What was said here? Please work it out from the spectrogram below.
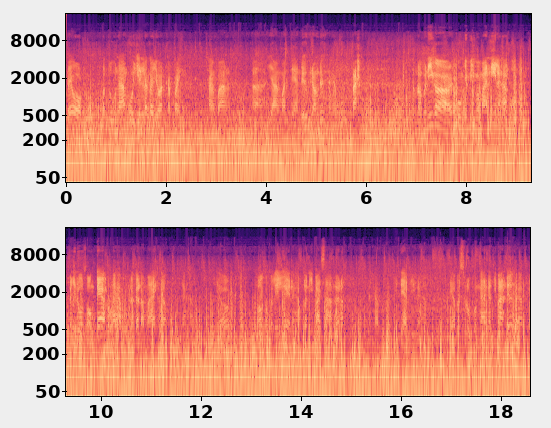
ไปออกประตูน้ำโพเย็นแล้วก็ย้อนกลับไปทางบางยางวันแตนเด้อพี่น้องเด้อนะครับไปสำหรับวันนี้ก็คงจะมีประมาณนี้แหละครับผมมันจะโดนสองแต้มนะครับผมแล้วก็หน่อไม้ครับนะครับ เดี๋ยวรอกลับไปเรื่อยๆนะครับตอนนี้บ่ายสามแล้วเนาะนะครับมีแต้มอีกนะครับ เดี๋ยวไปสรุปผลงานกันที่บ้านเด้อนะครับไป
